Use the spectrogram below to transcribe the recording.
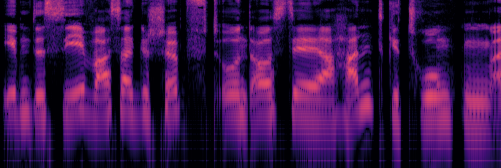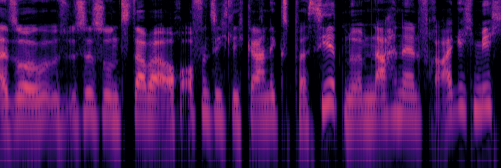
eben das Seewasser geschöpft und aus der Hand getrunken. Also es ist uns dabei auch offensichtlich gar nichts passiert. Nur im Nachhinein frage ich mich,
